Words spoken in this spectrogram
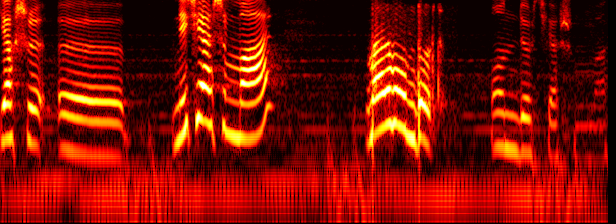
Yaxşı, ə, neçə yaşın var? mənim 14. 14 yaşım var.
